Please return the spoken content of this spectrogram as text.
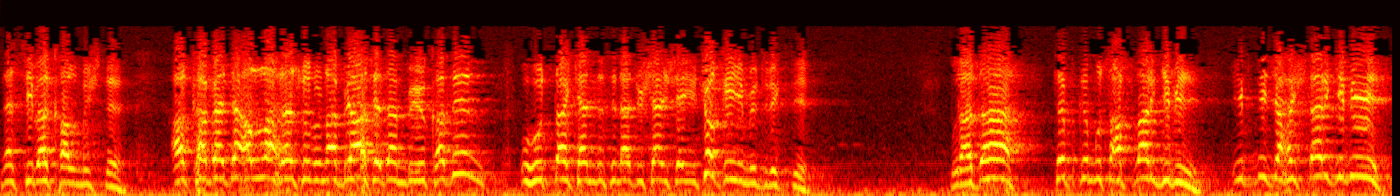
Nesibe kalmıştı. Akabe'de Allah Resuluna biat eden büyük kadın, Uhud'da kendisine düşen şeyi çok iyi müdrikti. Burada tıpkı Musaflar gibi, İbni Cahişler gibi,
